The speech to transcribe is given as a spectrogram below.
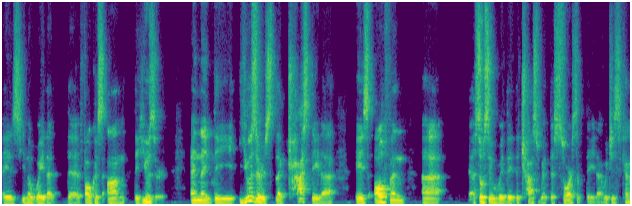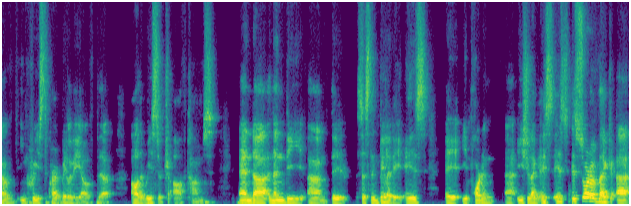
is in a way that the focus on the user. And then the users like trust data is often uh, associated with the, the trust with the source of data which is kind of increased credibility of the all the research outcomes. And uh, and then the um, the sustainability is a important uh, issue. Like it's, it's, it's sort of like uh,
